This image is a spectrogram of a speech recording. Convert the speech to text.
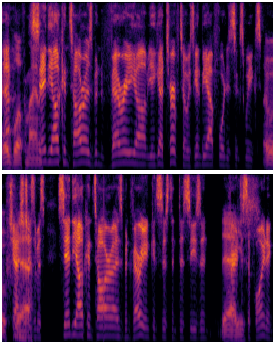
Big uh, blow for Miami. Sandy Alcantara has been very. Um, he got turf toe. He's going to be out four to six weeks. Oof, Jazz yeah, Chisholm is. Sandy Alcantara has been very inconsistent this season. yeah, very he's, disappointing.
